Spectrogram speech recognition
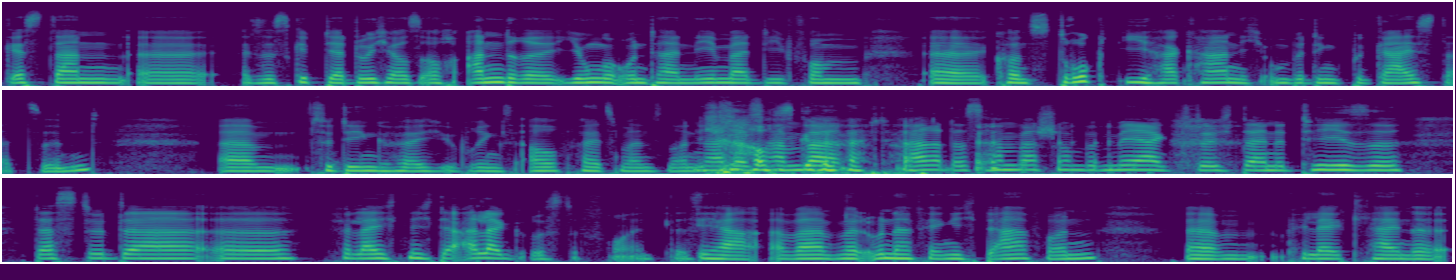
gestern, äh, also es gibt ja durchaus auch andere junge Unternehmer, die vom äh, Konstrukt IHK nicht unbedingt begeistert sind. Ähm, zu denen gehöre ich übrigens auch, falls man es noch nicht Na, das haben wir, hat. Das haben wir schon bemerkt durch deine These, dass du da äh, vielleicht nicht der allergrößte Freund bist. Ja, aber mal unabhängig davon, ähm, vielleicht kleine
